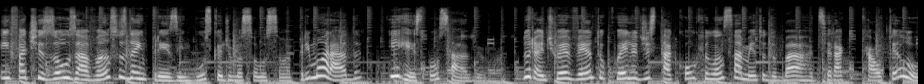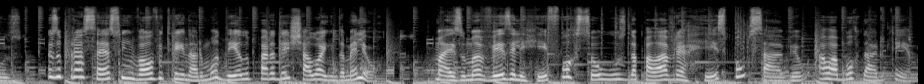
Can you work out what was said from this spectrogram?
enfatizou os avanços da empresa em busca de uma solução aprimorada e responsável. Durante o evento, Coelho destacou que o lançamento do Bard será cauteloso, pois o processo envolve treinar o modelo para deixá-lo ainda melhor. Mais uma vez, ele reforçou o uso da palavra responsável ao abordar o tema.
